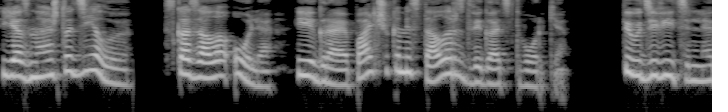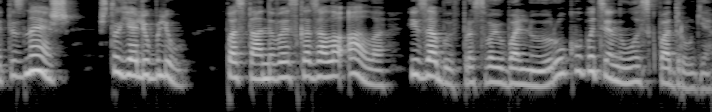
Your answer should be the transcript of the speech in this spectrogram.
я знаю, что делаю», — сказала Оля и, играя пальчиками, стала раздвигать створки. «Ты удивительная, ты знаешь, что я люблю», — постановая сказала Алла и, забыв про свою больную руку, потянулась к подруге.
